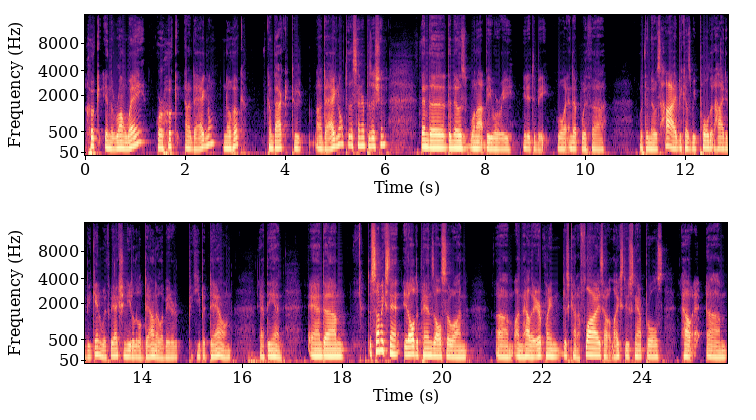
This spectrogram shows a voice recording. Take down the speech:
hook in the wrong way or hook on a diagonal, no hook, come back to on a diagonal to the center position, then the, the nose will not be where we need it to be. We'll end up with, uh, with the nose high because we pulled it high to begin with. We actually need a little down elevator to, to keep it down at the end. And um, to some extent, it all depends also on um, on how the airplane just kind of flies, how it likes to do snap rolls, how um,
